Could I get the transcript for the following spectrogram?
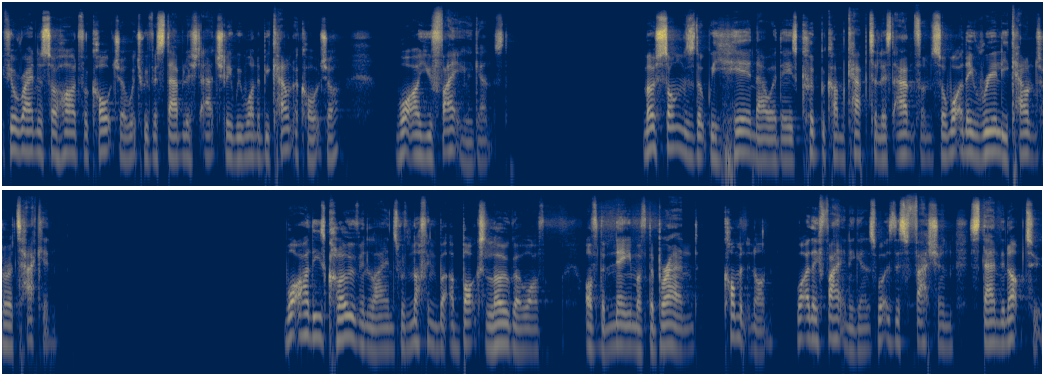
if you're riding so hard for culture, which we've established actually we want to be counterculture, what are you fighting against? Most songs that we hear nowadays could become capitalist anthems, so what are they really counter attacking? What are these clothing lines with nothing but a box logo of, of the name of the brand commenting on? What are they fighting against? What is this fashion standing up to?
